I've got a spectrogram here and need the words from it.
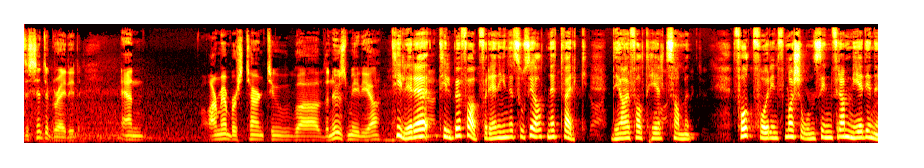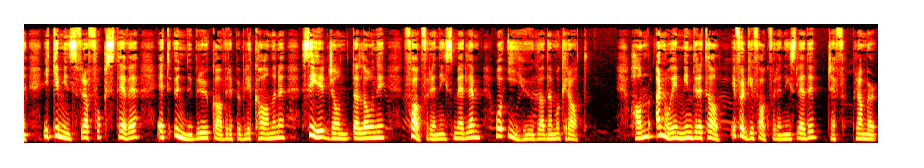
disintegrated. And our members turn to uh, the news media. Tidligere tilbød fagforeningen et sosialt nettverk. Det har falt helt sammen. Folk får informasjonen sin fra mediene, ikke minst fra Fox TV, et underbruk av republikanerne, sier John Daloney, fagforeningsmedlem og ihuga demokrat. Han er nå i mindretall, ifølge fagforeningsleder Jeff Plummer.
